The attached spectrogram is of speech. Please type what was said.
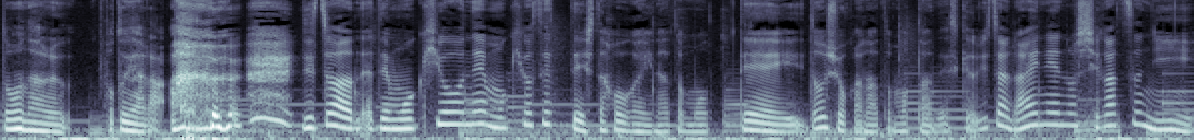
どうなることやら。実はで目標をね目標設定した方がいいなと思ってどうしようかなと思ったんですけど実は来年の4月に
